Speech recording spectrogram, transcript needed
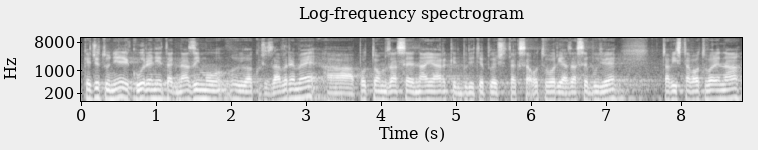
Keďže tu nie je kúrenie, tak na zimu ju akože zavreme a potom zase na jar, keď bude teplejšie, tak sa otvorí a zase bude tá výstava otvorená.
